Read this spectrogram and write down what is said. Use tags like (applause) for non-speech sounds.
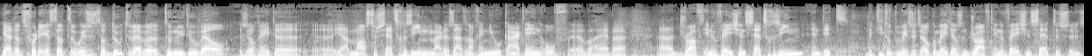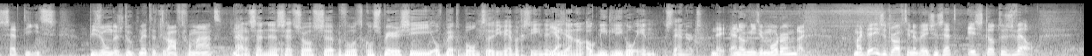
Ja, dat is voor de eerst dat Wizards dat doet. We hebben tot nu toe wel zogeheten uh, ja, master sets gezien, maar daar zaten dan geen nieuwe kaarten in. Of uh, we hebben uh, draft innovation sets gezien. En dit betitelt Wizards ook een beetje als een draft innovation set. Dus een set die iets bijzonders doet met het draftformaat. Nou, ja, dat zijn uh, sets zoals uh, bijvoorbeeld Conspiracy of Battlebond uh, die we hebben gezien. En Ja. die zijn dan ook niet legal in standard. Nee, en ook niet in modern. Nee. Maar deze draft innovation set is dat dus wel.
